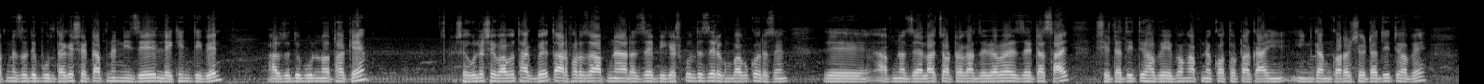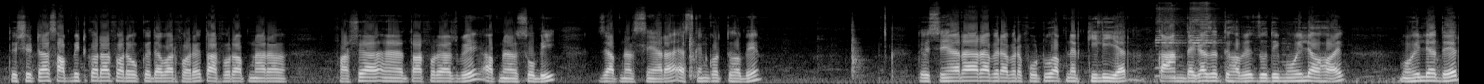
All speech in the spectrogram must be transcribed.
আপনার যদি ভুল থাকে, সেটা আপনি নিজে লেখিন দিবেন। আর যদি ভুল না থাকে সেগুলো সেভাবে থাকবে। তারপরে যে আপনার যে বিকাশ খুলতে যেরকমভাবে করেছেন যে আপনার জেলা চট্টগ্রাম যেভাবে যেটা চাই সেটা দিতে হবে এবং আপনি কত টাকা ইনকাম করেন সেটা দিতে হবে। তো সেটা সাবমিট করার পরে ওকে দেওয়ার পরে তারপরে আপনার আহ, তারপরে আসবে আপনার ছবি যে আপনার চেহারা স্ক্যান করতে হবে। তো চেহারার আবার আবার ফটো আপনার ক্লিয়ার কান দেখা যেতে হবে। যদি মহিলা হয় মহিলাদের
